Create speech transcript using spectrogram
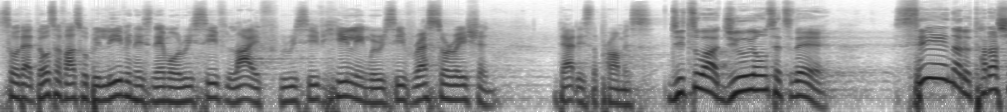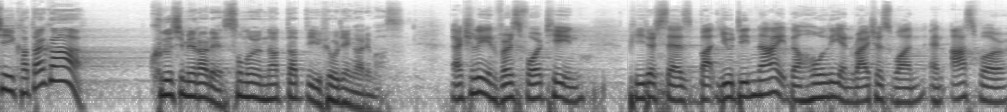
so that those of us who believe in his name will receive life, we receive healing, we receive restoration. That is the promise. 実は14節で聖なる正しい方が苦しめられそのようになったっていう表現があります Actually, in verse 14, Peter says, But you denied the holy and righteous one and asked for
